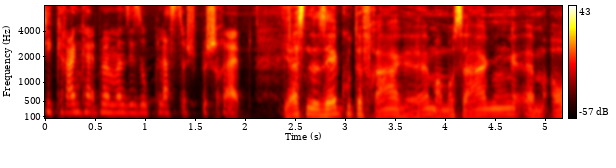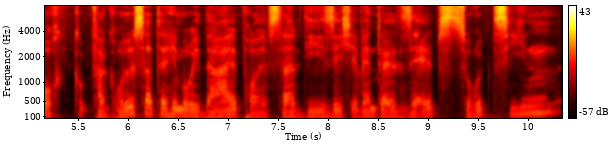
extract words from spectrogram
die Krankheit, wenn man sie so plastisch beschreibt. Ja, ist eine sehr gute Frage. Man muss sagen, ähm, auch vergrößerte Hämorrhoidalpolster, die sich eventuell selbst zurückziehen,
